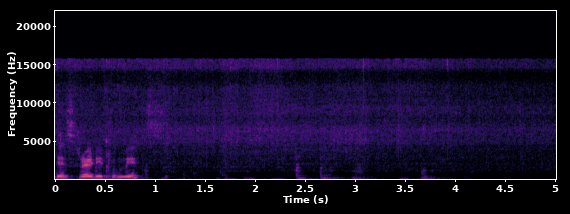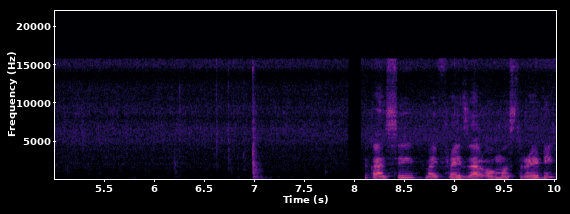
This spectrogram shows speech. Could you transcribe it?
This ready to mix. You can see my fries are almost ready.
